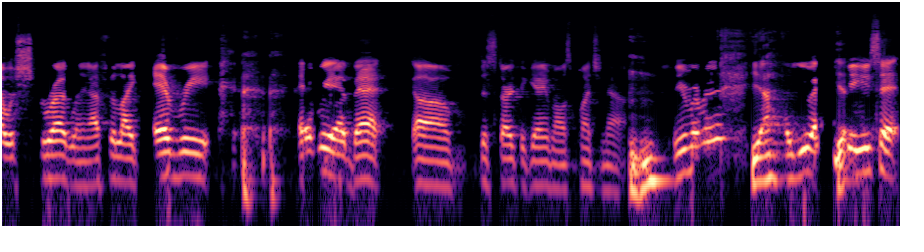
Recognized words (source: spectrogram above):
I was struggling. I feel like every every at bat um, to start the game, I was punching out. Mm-hmm. You remember this? Yeah. You yeah. you said,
